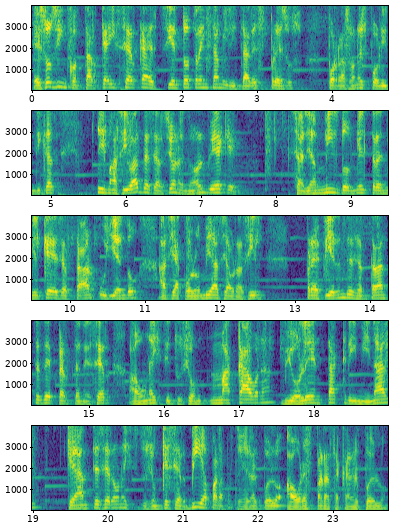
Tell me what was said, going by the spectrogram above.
Eso sin contar que hay cerca de 130 militares presos por razones políticas y masivas deserciones. No olvide que salían mil, dos mil, tres mil que desertaban huyendo hacia Colombia, hacia Brasil. Prefieren desertar antes de pertenecer a una institución macabra, violenta, criminal, que antes era una institución que servía para proteger al pueblo, ahora es para atacar al pueblo,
